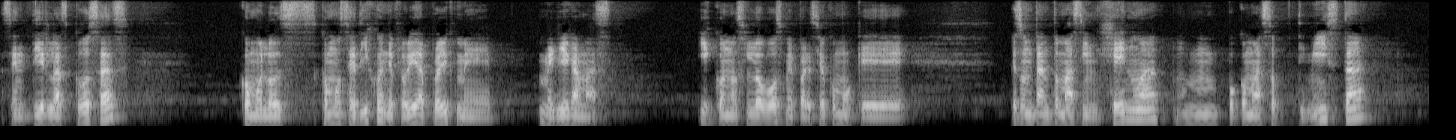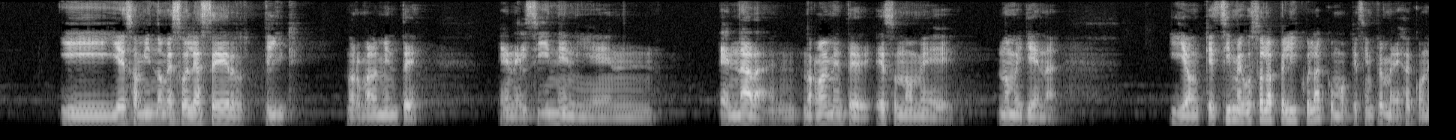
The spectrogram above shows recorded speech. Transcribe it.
sentir las cosas, como, los, como se dijo en The Florida Project, me, me llega más y con los lobos me pareció como que es un tanto más ingenua, un poco más optimista y eso a mí no me suele hacer clic normalmente en el cine ni en, en nada. Normalmente eso no me, no me llena. Y aunque sí me gustó la película, como que siempre me deja, con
